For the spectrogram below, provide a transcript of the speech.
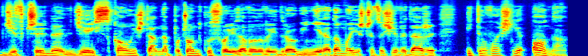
dziewczynę gdzieś skądś tam na początku swojej zawodowej drogi, nie wiadomo jeszcze, co się wydarzy i to właśnie ona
